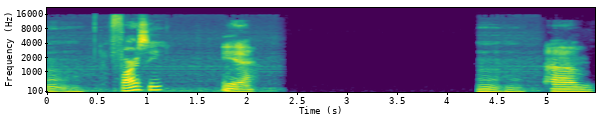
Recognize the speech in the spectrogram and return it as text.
Mm-hmm. Farsi. Yeah. Mm-hmm. Um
